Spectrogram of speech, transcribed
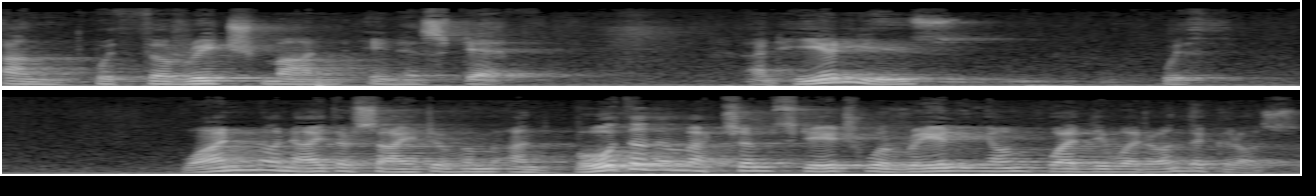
and with the rich man in his death. And here he is with one on either side of him, and both of them at some stage were railing on while they were on the cross,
